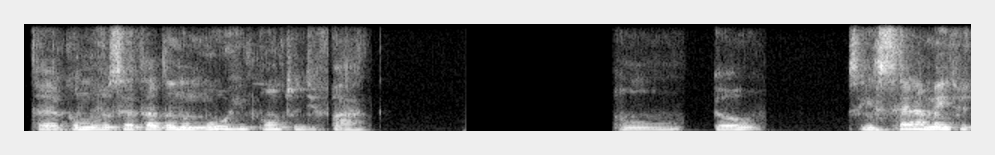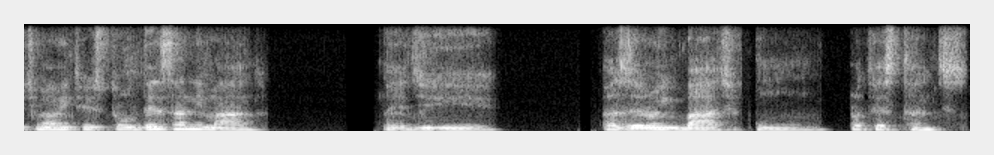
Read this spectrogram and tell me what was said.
Então, é como você está dando murro em ponto de faca. Então, eu, sinceramente, ultimamente eu estou desanimado né, de fazer um embate com protestantes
